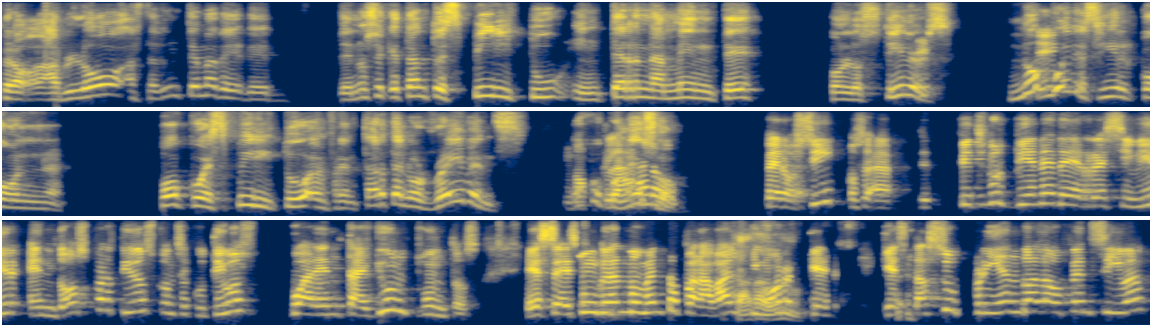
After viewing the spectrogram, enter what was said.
pero habló hasta de un tema de, de, no sé qué tanto espíritu internamente con los Steelers. No puedes ir con poco espíritu a enfrentarte a los Ravens. No, claro. con eso. Pero sí, o sea, Pittsburgh viene de recibir en dos partidos consecutivos 41 puntos. Ese es un gran momento para Baltimore, que, que, está sufriendo a la ofensiva,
